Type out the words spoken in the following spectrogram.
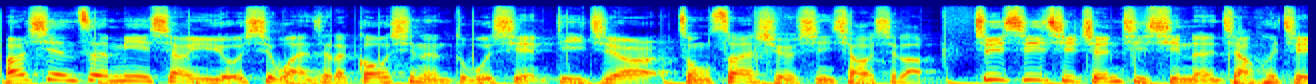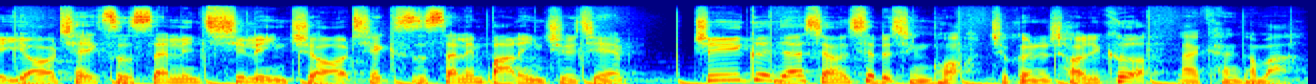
而现在面向于游戏玩家的高性能独显 DG2，总算是有新消息了。据悉，其整体性能将会介于 RTX 3070至 RTX 3080之间。至于更加详细的情况，就跟着超级课来看看吧。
